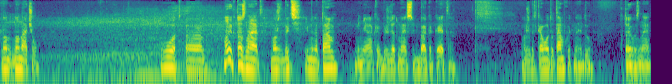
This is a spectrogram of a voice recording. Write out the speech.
но, но начал. Вот. Э, ну и кто знает, может быть, именно там меня как бы ждет моя судьба какая-то. Может быть, кого-то там хоть найду. Кто его знает.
